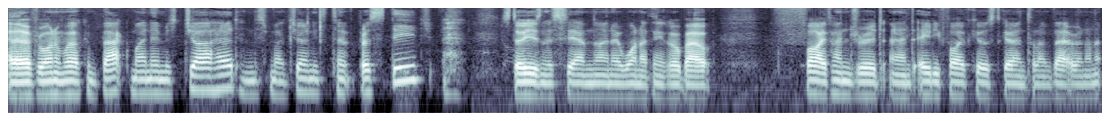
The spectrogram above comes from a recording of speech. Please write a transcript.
Hello everyone and welcome back. My name is Jarhead and this is my journey to 10th Prestige. Still using the CM901. I think I've got about 585 kills to go until I'm veteran on it.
